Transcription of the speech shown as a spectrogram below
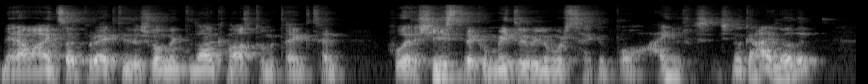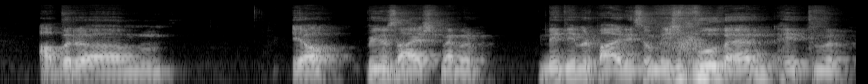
wir haben ein, zwei Projekte in der Schule miteinander gemacht, wo wir denkt haben, hoher Scheißdreck. Und mittlerweile muss ich sagen, boah, eigentlich das ist noch geil, oder? Aber ähm, ja, wie du sagst, wenn wir nicht immer beide so cool wären, hätten wir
